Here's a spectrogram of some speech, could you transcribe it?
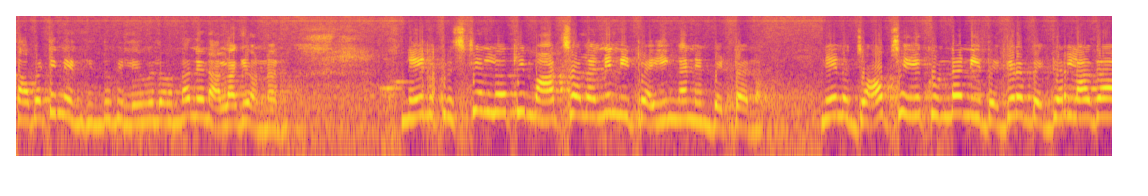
కాబట్టి నేను హిందూ బిలీవ్లో ఉన్నా నేను అలాగే ఉన్నాను. నేను క్రిస్టియన్లోకి మార్చాలని నీ ట్రయింగ్ అని నేను పెట్టాను. నేను జాబ్ చేయకుండా నీ దగ్గర బెగ్గరలాగా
